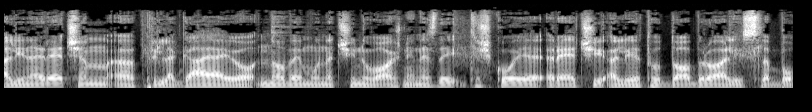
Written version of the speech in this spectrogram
ali naj rečem, eh, prilagajajo novemu načinu vožnje. Ne zdaj težko je reči, ali je to dobro ali slabo.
